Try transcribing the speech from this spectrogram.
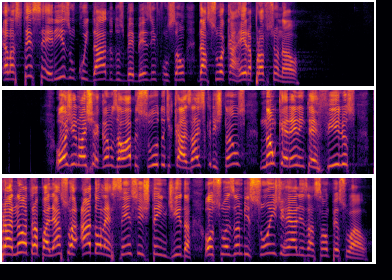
elas terceirizam o cuidado dos bebês em função da sua carreira profissional. Hoje nós chegamos ao absurdo de casais cristãos não quererem ter filhos para não atrapalhar sua adolescência estendida ou suas ambições de realização pessoal.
